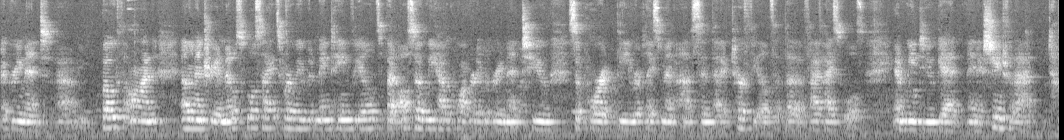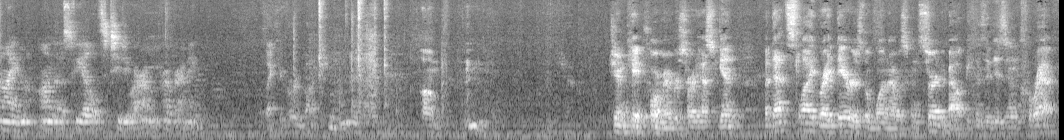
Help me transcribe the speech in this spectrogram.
agreement um, both on elementary and middle school sites where we would maintain fields, but also we have a cooperative agreement to support the replacement of synthetic turf fields at the five high schools. And we do get, in exchange for that, time on those fields to do our own programming. Thank you very much. Um, Jim Cape, Four member, sorry to ask again, but that slide right there is the one I was concerned about because it is incorrect.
